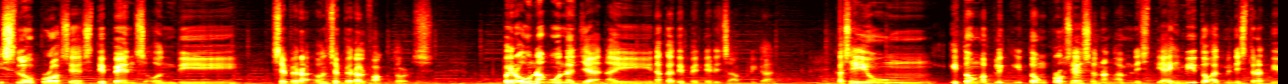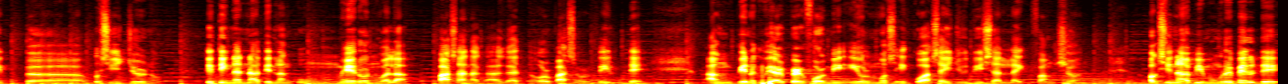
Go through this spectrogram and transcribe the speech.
slow process depends on the several on several factors. Pero unang-una diyan ay nakadepende rin sa applicant. Kasi yung itong applic itong proseso ng amnesty ay hindi ito administrative uh, procedure, no. Titingnan natin lang kung meron wala pasa na agad or pass or fail. Hindi. Ang pinag we are performing almost a quasi-judicial like function pag sinabi mong rebelde,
